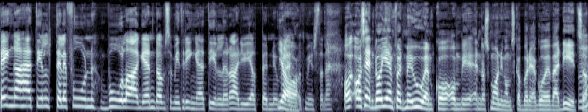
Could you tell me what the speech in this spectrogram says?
pengar här till telefonbolagen, de som inte ringer till Radiohjälpen nu Ja. åtminstone. Och, och sen då jämfört med UMK, om vi ändå småningom ska börja gå över dit, så,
